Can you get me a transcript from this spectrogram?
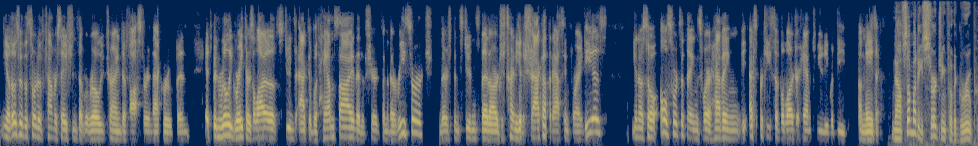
You know, those are the sort of conversations that we're really trying to foster in that group. And it's been really great. There's a lot of students active with HamSci that have shared some of their research. There's been students that are just trying to get a shack up and asking for ideas you know so all sorts of things where having the expertise of the larger ham community would be amazing now if somebody's searching for the group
